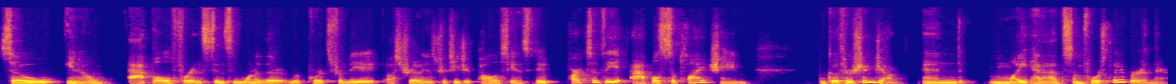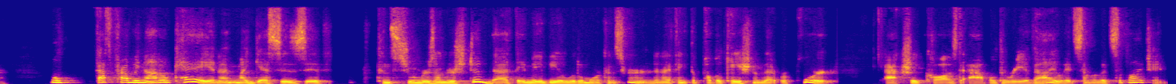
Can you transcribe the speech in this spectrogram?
So you know apple for instance in one of the reports from the australian strategic policy institute parts of the apple supply chain go through xinjiang and might have some forced labor in there. Well that's probably not okay. And I, my guess is if consumers understood that, they may be a little more concerned. And I think the publication of that report actually caused Apple to reevaluate some of its supply chain.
